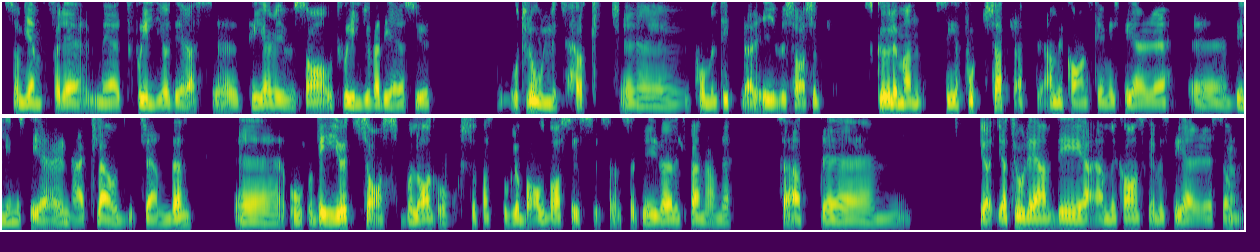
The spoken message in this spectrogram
som jämför det med Twilio, deras eh, PR i USA. Och Twilio värderas ju otroligt högt eh, på multiplar i USA. Så skulle man se fortsatt att amerikanska investerare eh, vill investera i den här cloud-trenden eh, och, och, det är ju ett SaaS-bolag också, fast på global basis, så, så det är väldigt spännande. Så att eh, jag, jag, tror det är, det är, amerikanska investerare som, mm.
